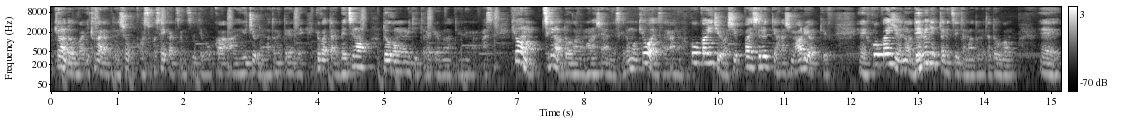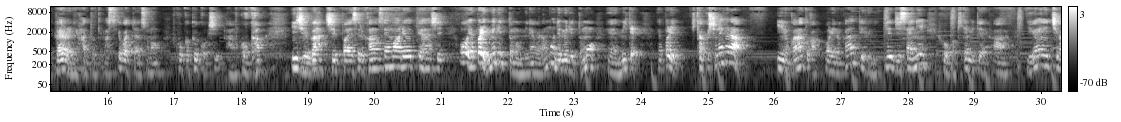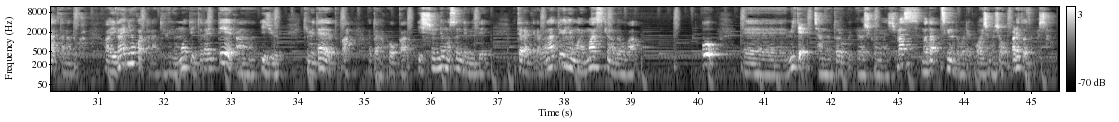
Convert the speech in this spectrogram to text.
今日の動画いかがだったでしょうか？コスパ生活について僕はあの YouTube にまとめてるんで、よかったら別の動画も見ていただければなというふうに思います。今日の次の動画のお話なんですけども、今日はですね、あの福岡移住は失敗するっていう話もあるよっていう、えー、福岡移住のデメリットについてまとめた動画もえー、概要欄に貼っておきます。よかったらその福岡空港し、あ福岡移住が失敗する可能性もあるよっていう話を、やっぱりメリットも見ながらもデメリットも、えー、見て、やっぱり比較しながらいいのかなとか悪いのかなっていうふうに、で、実際に福岡来てみて、あ意外に違ったなとか、あ意外に良かったなというふうに思っていただいて、あの移住決めたいだとか、あとは福岡一瞬でも住んでみていただければなというふうに思います。今日の動画を、えー、見てチャンネル登録よろしくお願いします。また次の動画でお会いしましょう。ありがとうございました。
